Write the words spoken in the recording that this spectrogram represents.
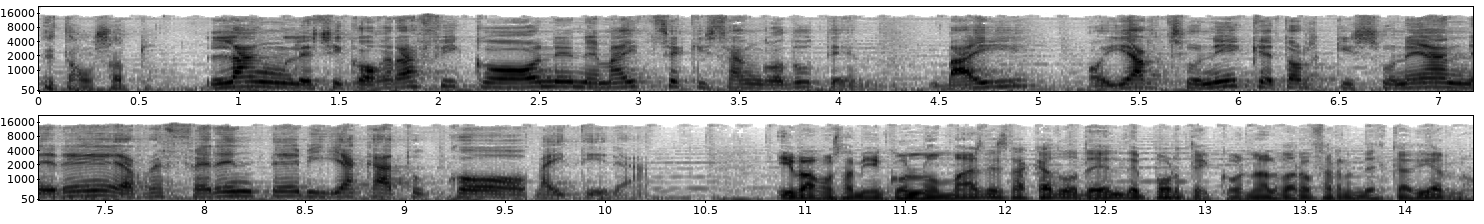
eta osatu. Lan lexikografiko honen emaitzek izango dute, bai, oi hartzunik etorkizunean ere erreferente bilakatuko baitira. Y vamos también con lo más destacado del deporte, con Álvaro Fernández Cadierno.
